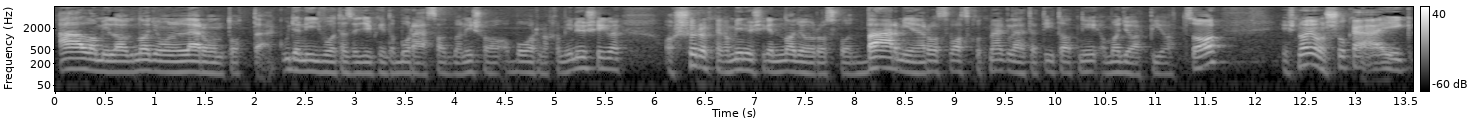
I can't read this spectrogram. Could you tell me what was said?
államilag nagyon lerontották. Ugyanígy volt ez egyébként a borászatban is, a, a bornak a minőségben. A söröknek a minősége nagyon rossz volt. Bármilyen rossz vackot meg lehetett itatni a magyar piaccal, és nagyon sokáig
